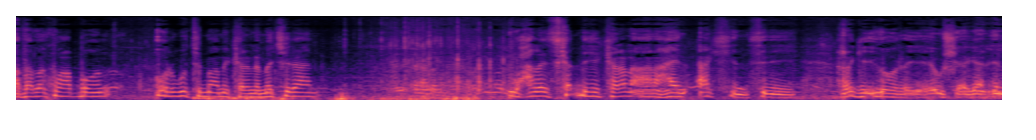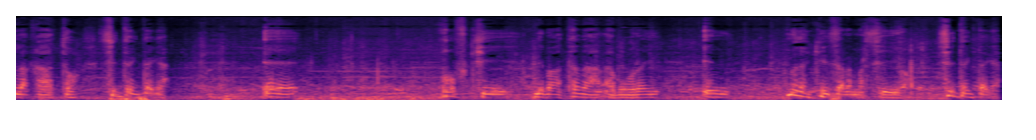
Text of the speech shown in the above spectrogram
Hadalla ku habboon oo lagu tilmaami karana ma jiraan. Wax layska dhihi karana aan ahayn action sidii raggii iga horreeya ay u sheegeen in la qaato si degdega ee qofkii dhibaatadan abuuray in mudankiisa la marsiiyo si degdega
